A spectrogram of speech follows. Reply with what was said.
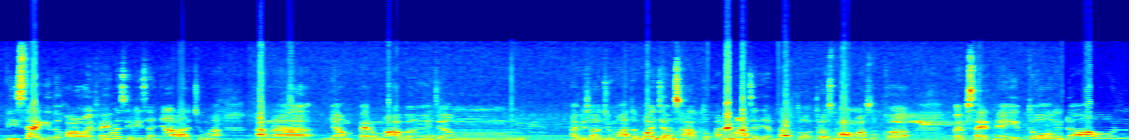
bisa gitu kalau wifi masih bisa nyala cuma karena nyampe rumah abangnya jam habis sholat Jumat pokoknya jam satu kan emang Hmm. acara jam satu terus mau masuk ke websitenya itu down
